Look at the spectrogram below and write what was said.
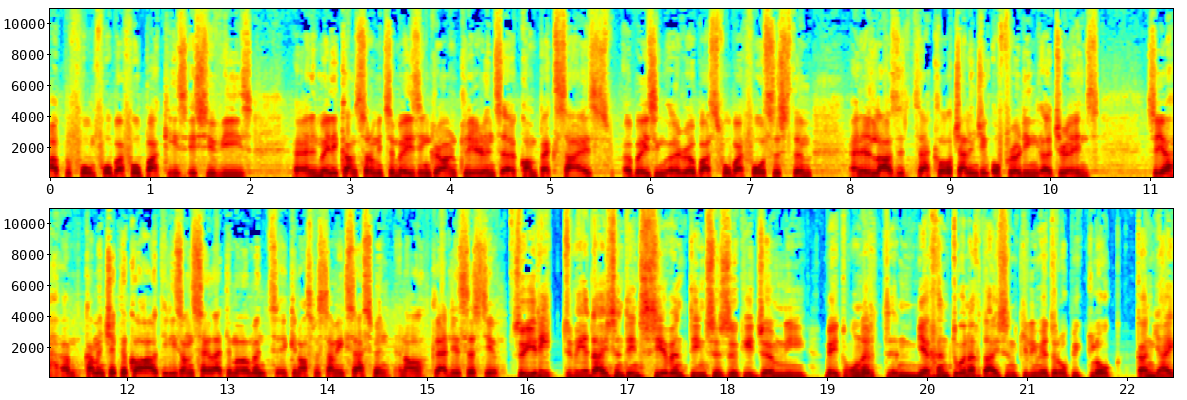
outperform 4x4 buckies, SUVs, and it mainly comes from its amazing ground clearance, uh, compact size, amazing uh, robust 4x4 system, and it allows it to tackle challenging off-roading uh, terrains. So yeah, um, come and check the car out. It is on sale at the moment. You can ask for Samik Sassman and I'll gladly assist you. So hierdie 2017 Suzuki Jimny met 129000 km op die klok kan jy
